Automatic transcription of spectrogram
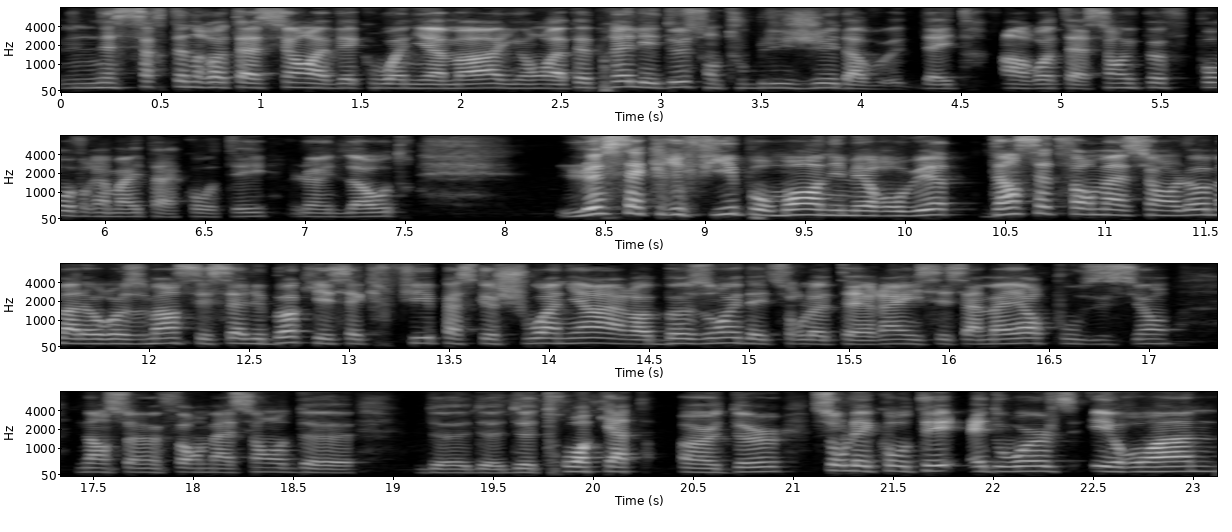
une certaine rotation avec Wanyama. Ils ont à peu près les deux sont obligés d'être en rotation. Ils ne peuvent pas vraiment être à côté l'un de l'autre. Le sacrifié pour moi en numéro 8, dans cette formation-là, malheureusement, c'est Saliba qui est sacrifié parce que Chouanière a besoin d'être sur le terrain et c'est sa meilleure position dans une formation de, de, de, 3-4-1-2. Sur les côtés, Edwards et Rouen.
